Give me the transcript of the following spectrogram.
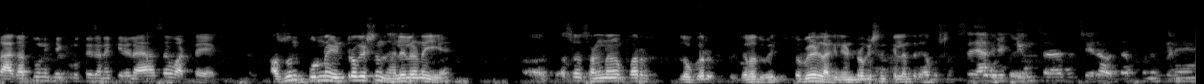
रागातून हे कृत्य त्याने केलेलं आहे असं वाटतंय. अजून पूर्ण इंट्रोगेशन झालेलं नाही आहे असं सांगणं फार लवकर जलद होईल. तो वेळ लागेल. इंट्रोगेशन केल्यानंतर ह्या गोष्टी जो चेहरा होता पूर्णपणे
